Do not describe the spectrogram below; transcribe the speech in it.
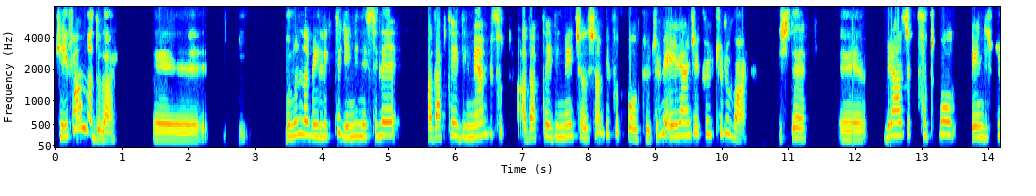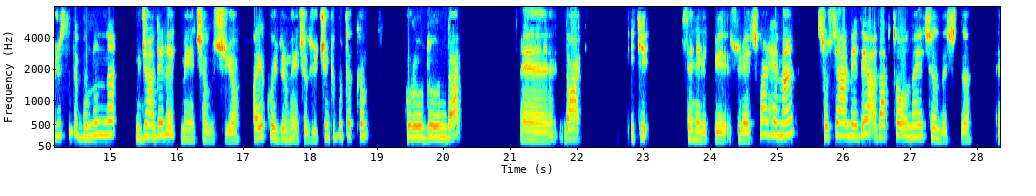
keyif almadılar. E, bununla birlikte yeni nesile adapte edilmeyen bir fut, adapte edilmeye çalışan bir futbol kültürü ve eğlence kültürü var. İşte e, birazcık futbol endüstrisi de bununla mücadele etmeye çalışıyor. ayak uydurmaya çalışıyor. Çünkü bu takım kurulduğunda e, daha iki senelik bir süreç var. Hemen sosyal medyaya adapte olmaya çalıştı. E,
